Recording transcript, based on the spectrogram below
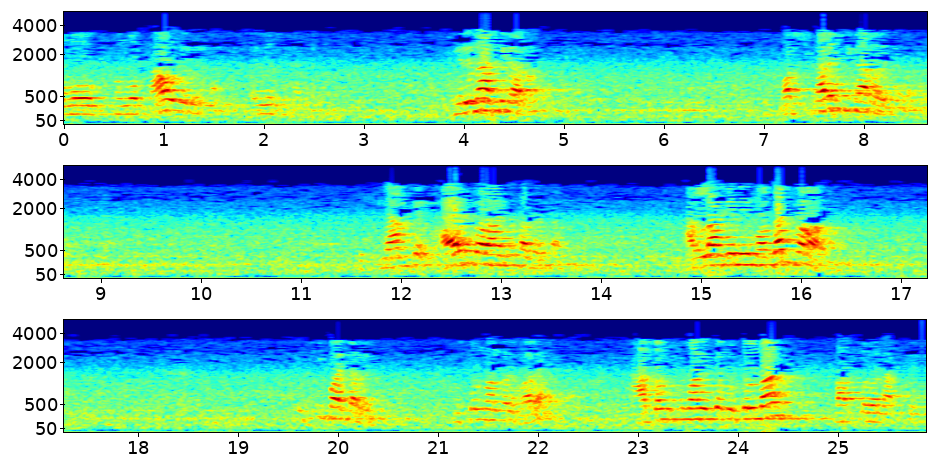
অমুক অমুক তাও দেবেন না, এগুলো শেখানো ঘৃণা মস্কারে শেখানো হয়েছে ইসলামকে ঘায়ল করা হয়েছে তাদের সাথে আল্লাহকে নিয়ে মজাক করা হয়েছে। পয়সা হয়েছে মুসলমানদের ঘরে আদম কুমারিতে মুসলমান বাস্তবে নাস্তিক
